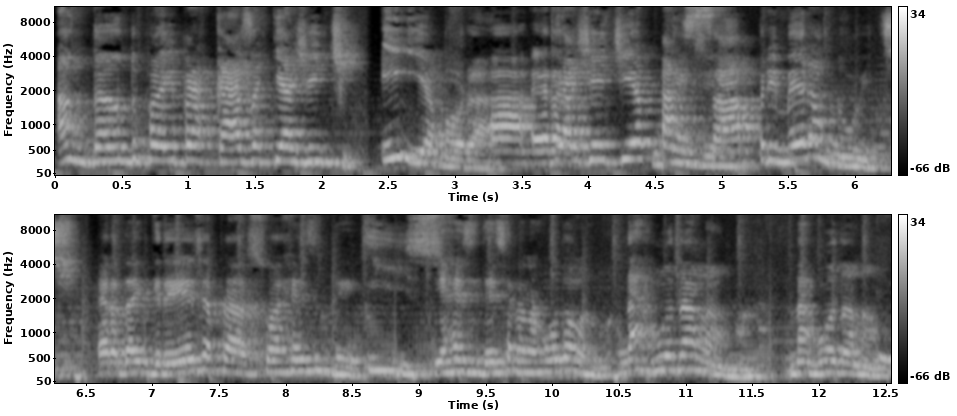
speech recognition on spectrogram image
Andando para ir para casa que a gente ia morar. Ah, era... Que a gente ia passar Entendi. a primeira noite. Era da igreja para sua residência. Isso. E a residência era na Rua da Lama. Na Rua da Lama. Na Rua da Lama.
